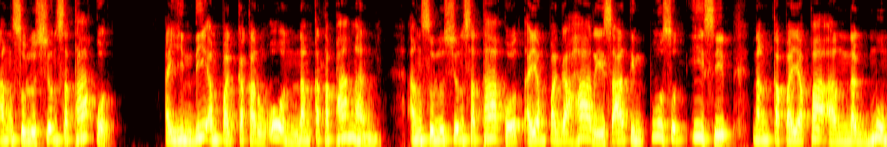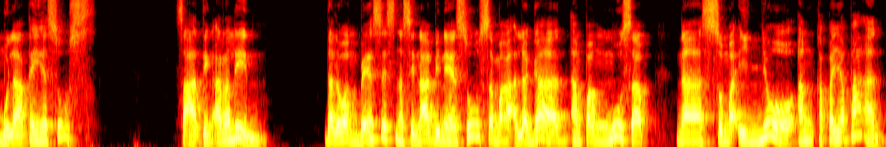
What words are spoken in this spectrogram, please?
ang solusyon sa takot ay hindi ang pagkakaroon ng katapangan, ang solusyon sa takot ay ang paghahari sa ating puso't isip ng kapayapaang nagmumula kay Jesus. Sa ating aralin, dalawang beses na sinabi ni Jesus sa mga alagad ang pangungusap na sumainyo ang kapayapaan.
